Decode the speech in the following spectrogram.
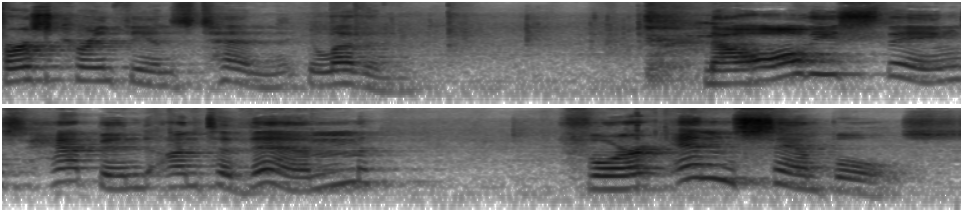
First Corinthians 10, 11. Now all these things happened unto them for ensamples,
